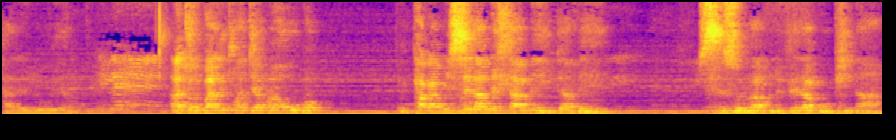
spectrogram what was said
Haleluya amen athi ubhala incwadi yamahubo ngiphakamisela amehlame ezintabeni sizo lwami livela kuphi na?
